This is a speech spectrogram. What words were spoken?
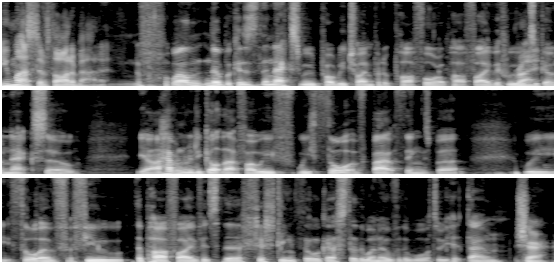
you must have thought about it. Well, no, because the next we would probably try and put a par four or par five if we were Right. to go next. So, yeah, I haven't really got that far. We've we thought of about things, but we thought of a few. The par five, it's the fifteenth Augusta, the one over the water we hit down. Sure.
